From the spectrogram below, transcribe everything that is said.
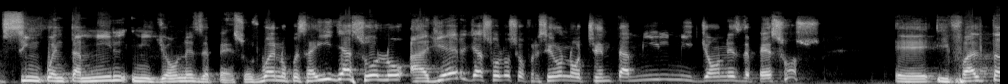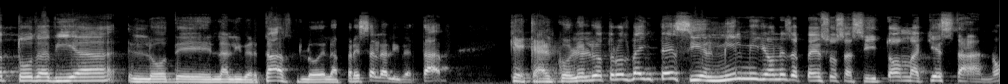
50 mil millones de pesos. Bueno, pues ahí ya solo, ayer ya solo se ofrecieron 80 mil millones de pesos. Eh, y falta todavía lo de la libertad, lo de la presa de la libertad, que calculele otros 20, 100 mil millones de pesos así, toma, aquí está, ¿no?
